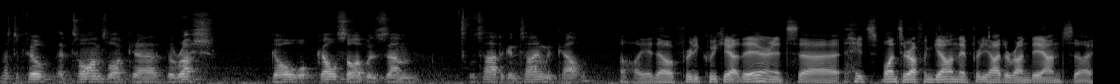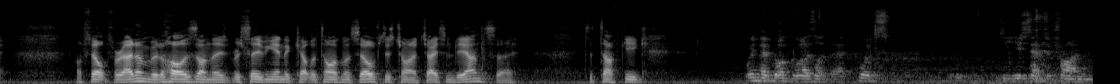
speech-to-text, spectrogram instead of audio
must have felt at times like uh, the rush goal goal side was um, was hard to contain with Carlton. Oh yeah, they were pretty quick out there, and it's uh, it's once they're up and going, they're pretty hard to run down. So I felt for Adam, but I was on the receiving end a couple of times myself, just trying to chase him down. So it's a tough gig. When they've got guys like that, what's do you just have to try and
